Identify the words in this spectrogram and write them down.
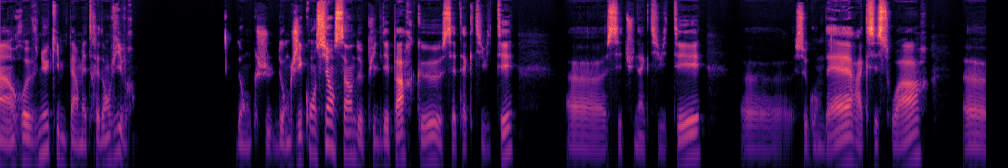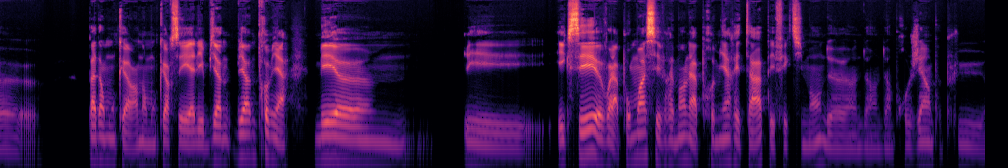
un revenu qui me permettrait d'en vivre. Donc j'ai conscience, hein, depuis le départ que cette activité, heu, c'est une activité, heu, secondaire, accessoire, heu, pas dans mon cœur, hein. Dans mon cœur, c'est elle est bien bien 1re. Mais et et que c'est, voilà, pour moi, c'est vraiment la 1re étape effectivement d'un projet un peu plus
